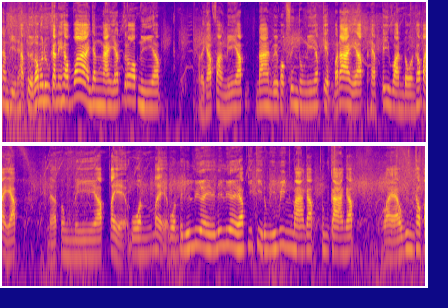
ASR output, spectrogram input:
ทันทีนะครับเดี๋ยวเรามาดูกันนะครับว่ายังไงครับรอบนี้ครับอะไรครับฝั่งนี้ครับด้านเวบ็อกซิ่งตรงนี้ครับเก็บมาได้ครับแฮปปี้วันโดนเข้าไปครับ นะครับตรงนี้ครับเตะวนเตะวนไปเรื่อยๆเรื่อยๆครับยิกิตรงนี้วิ่งมาครับตรงกลางครับ แล้ววิ่งเข้าไป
